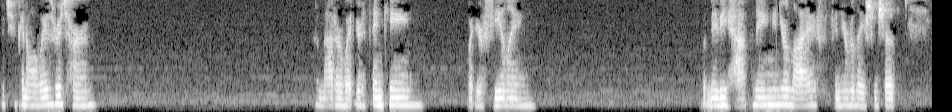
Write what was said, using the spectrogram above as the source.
which you can always return. No matter what you're thinking, what you're feeling, what may be happening in your life, in your relationships.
